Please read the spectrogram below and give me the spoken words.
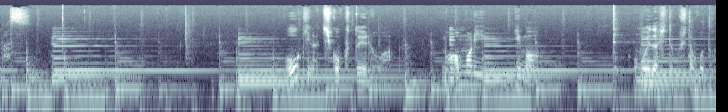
ます。大きな遅刻というのは、まあ、あんまり今思い出してもしたことは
